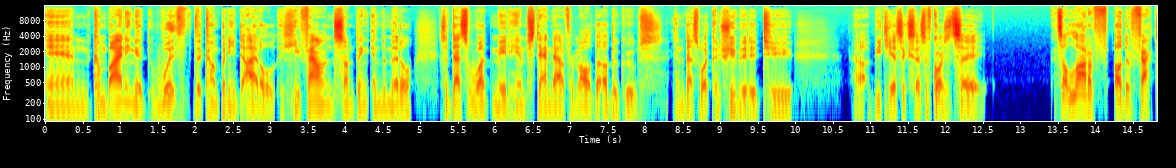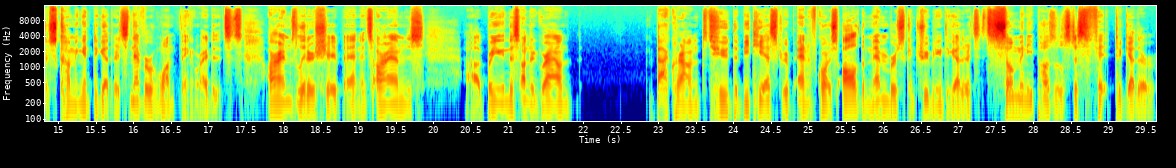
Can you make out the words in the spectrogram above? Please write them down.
and combining it with the company, Idol, he found something in the middle. So that's what made him stand out from all the other groups, and that's what contributed to uh, BTS success. Of course, it's a it's a lot of other factors coming in together. It's never one thing, right? It's, RM's leadership and it's RM's uh, bringing this underground background to the BTS group, and of course all the members contributing together. It's, it's so many puzzles just fit together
